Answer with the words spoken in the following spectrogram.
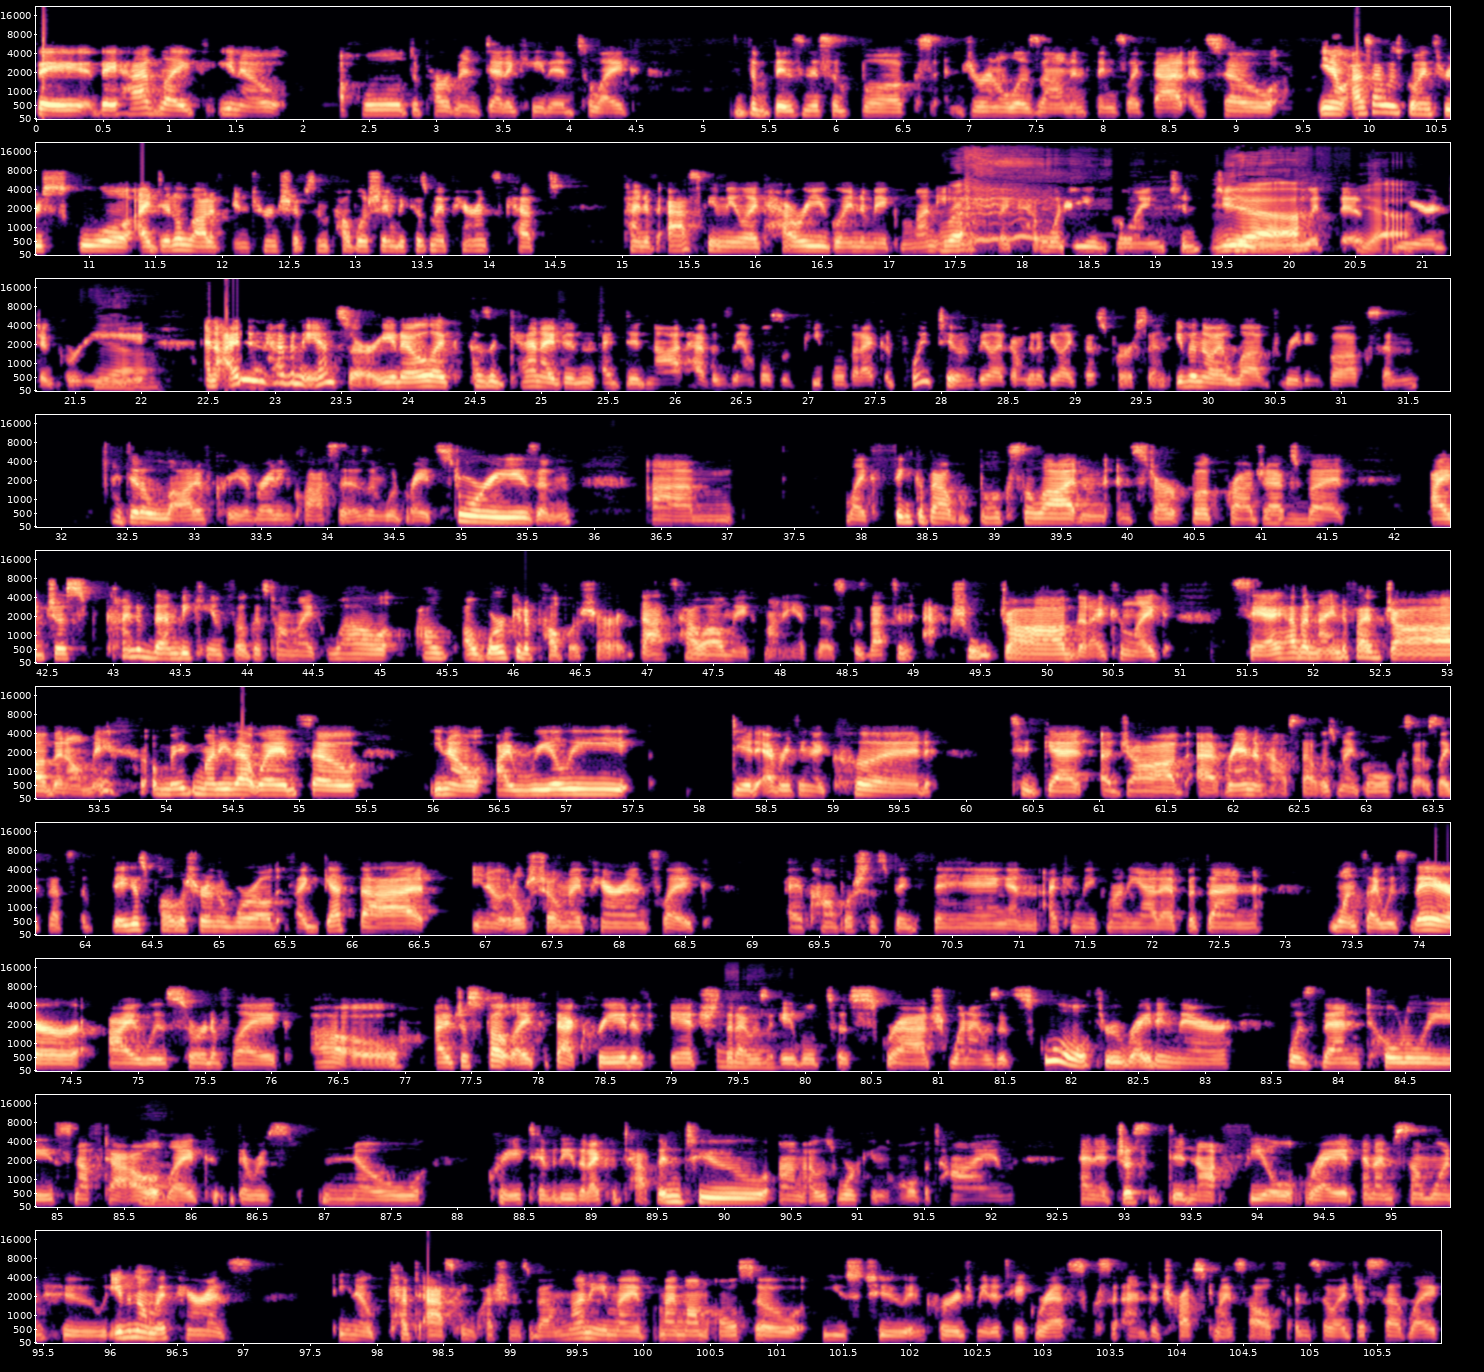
they they had like you know a whole department dedicated to like the business of books and journalism and things like that. And so you know, as I was going through school, I did a lot of internships in publishing because my parents kept kind of asking me like how are you going to make money Right. like what are you going to do Yeah. with this Yeah. weird degree Yeah. And i didn't have an answer you know like because again i didn't i did not have examples of people that i could point to and be like i'm going to be like this person even though i loved reading books and i did a lot of creative writing classes and would write stories and um like think about books a lot and, and start book projects Mhm. but i just kind of then became focused on like well i'll i'll work at a publisher that's how i'll make money at this because that's an actual job that i can like say I have a nine to five job and I'll make I'll make money that way. And so, you know, I really did everything I could to get a job at Random House. That was my goal because I was like, that's the biggest publisher in the world. If I get that, you know, it'll show my parents like I accomplished this big thing and I can make money at it. But then once I was there, I was sort of like, oh, I just felt like that creative itch that I was able to scratch when I was at school through writing there was then totally snuffed out. Yeah. Like there was no creativity that I could tap into. Um, I was working all the time and it just did not feel right. And I'm someone who, even though my parents, you know, kept asking questions about money, my my mom also used to encourage me to take risks and to trust myself. And so I just said like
